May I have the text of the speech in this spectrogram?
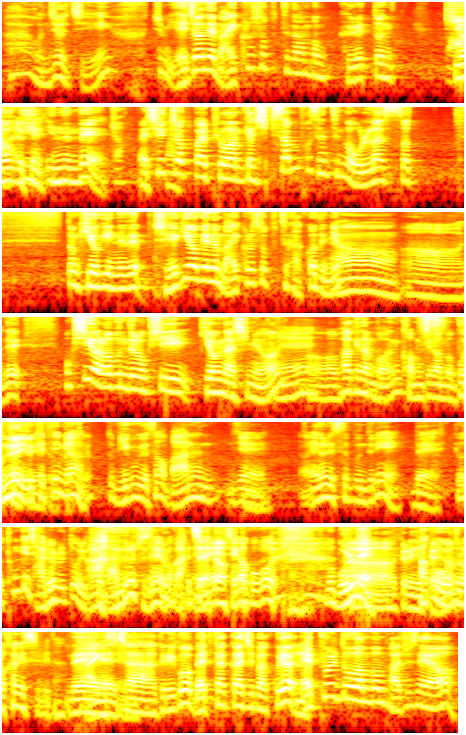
아, 언제였지? 좀 예전에 마이크로소프트가 한번 그랬던 아, 기억이 이렇게 있는데 쫙. 네, 실적 발표와 함께 한 13%인가 올랐었던 기억이 있는데 제 기억에는 마이크로소프트 같거든요. 어. 어, 근데 혹시 여러분들 혹시 기억나시면 네. 어, 확인 한번 검증 한번 오늘 이렇게 뜨면? 또 미국에서 많은 이제 어, 애널리스트 분들이 네. 요 통계 자료를 또 이렇게 아, 만들어 주세요. 맞아요. 제가 그거 뭐 몰래 아. 갖고 오도록 하겠습니다. 네, 알겠습니다. 자 그리고 메타까지 봤고요. 음. 애플도 한번 봐주세요.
